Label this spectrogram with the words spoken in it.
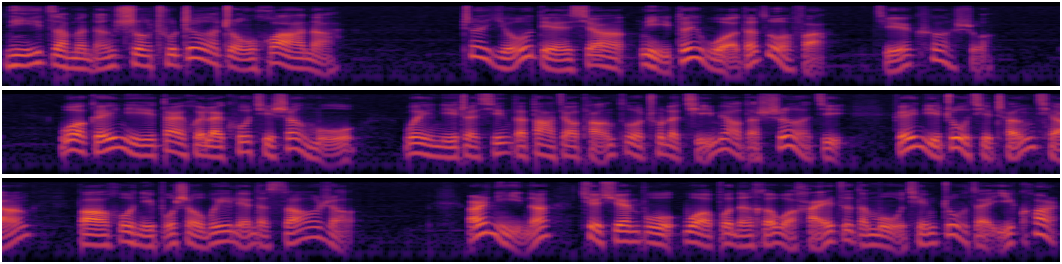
你怎么能说出这种话呢？这有点像你对我的做法。”杰克说：“我给你带回来哭泣圣母，为你这新的大教堂做出了奇妙的设计，给你筑起城墙。”保护你不受威廉的骚扰，而你呢，却宣布我不能和我孩子的母亲住在一块儿，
